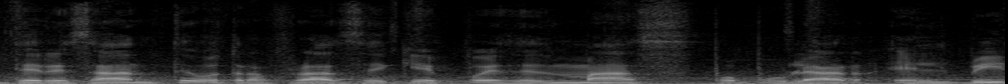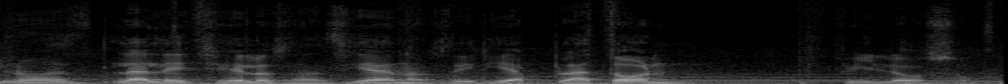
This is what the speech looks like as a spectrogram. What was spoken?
Interesante otra frase que pues es más popular, el vino es la leche de los ancianos, diría Platón, filósofo.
